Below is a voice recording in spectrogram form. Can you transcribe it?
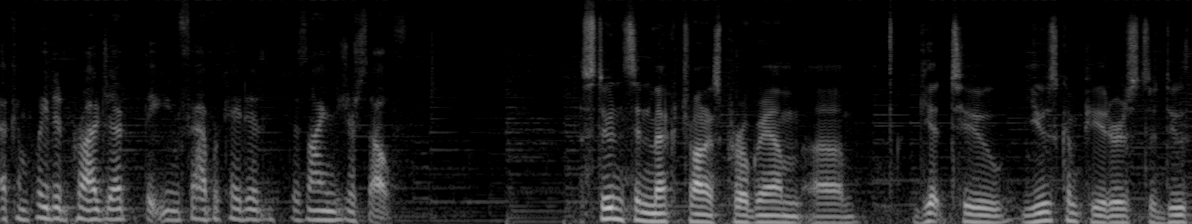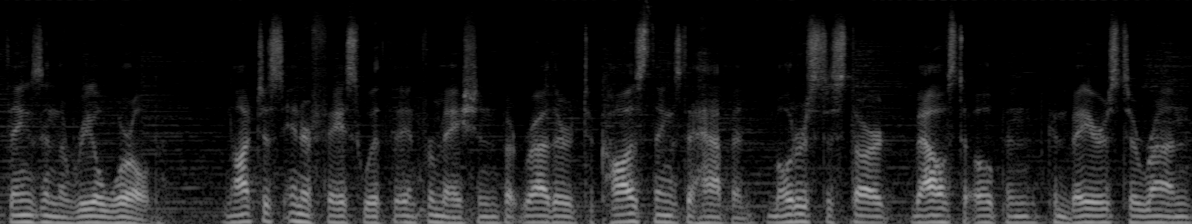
a completed project that you fabricated, designed yourself. Students in mechatronics program um, get to use computers to do things in the real world. Not just interface with information, but rather to cause things to happen. Motors to start, valves to open, conveyors to run.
